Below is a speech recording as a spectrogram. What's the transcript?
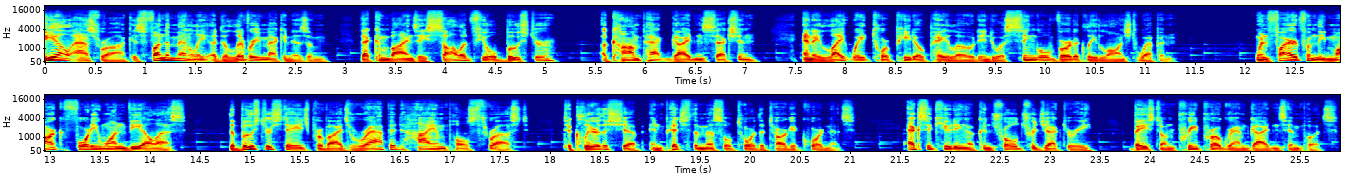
VL ASROC is fundamentally a delivery mechanism that combines a solid fuel booster, a compact guidance section, and a lightweight torpedo payload into a single vertically launched weapon. When fired from the Mark 41 VLS, the booster stage provides rapid, high-impulse thrust to clear the ship and pitch the missile toward the target coordinates, executing a controlled trajectory based on pre-programmed guidance inputs.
